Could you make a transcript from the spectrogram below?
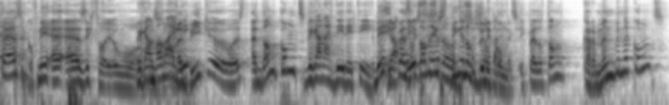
pijs Of nee, hij, hij zegt van... Joh, We gaan dan naar de die- bieke. Wat is het? En dan komt... We gaan naar DDT. Nee, ik Ja, pijs dat dan er eerst dingen nog binnenkomt. ik. Ik pijs dat dan Carmen binnenkomt.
